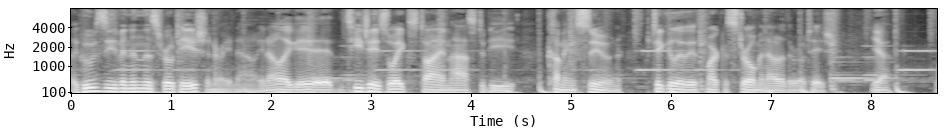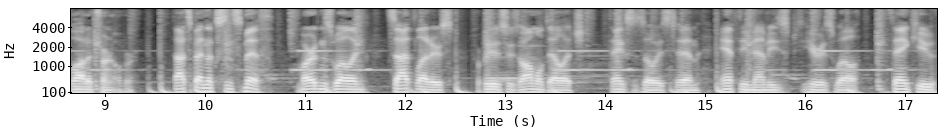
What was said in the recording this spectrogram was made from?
Like who's even in this rotation right now? You know, like it, TJ Zeuch's time has to be coming soon, particularly with Marcus Stroman out of the rotation. yeah. A lot of turnover. That's Ben Nixon Smith, Arden Zwelling, Zach Letters, our producers, Amal Delich. Thanks as always to him. Anthony Memmy's here as well. Thank you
